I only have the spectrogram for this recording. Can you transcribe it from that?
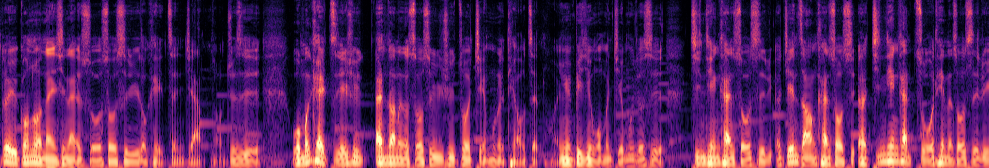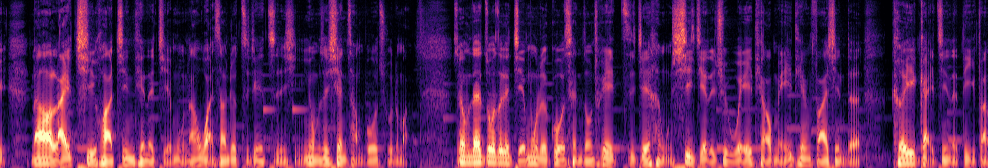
对于工作男性来说，收视率都可以增加。哦，就是我们可以直接去按照那个收视率去做节目的调整。因为毕竟我们节目就是今天看收视率，呃，今天早上看收视，呃，今天看昨天的收视率，然后来企划今天的节目，然后晚上就直接执行。因为我们是现场播出的嘛，所以我们在做这个节目的过程中，就可以直接很细节的去微调每一天发现的。可以改进的地方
